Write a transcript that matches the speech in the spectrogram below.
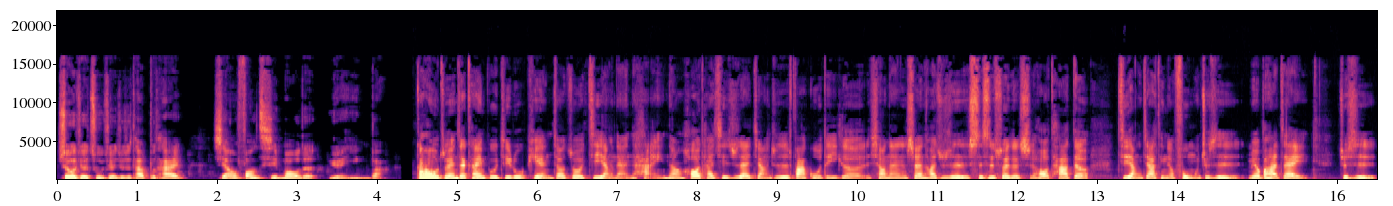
所以我觉得主角就是他不太。想要放弃猫的原因吧。刚好我昨天在看一部纪录片，叫做《寄养男孩》，然后他其实就在讲，就是法国的一个小男生，他就是十四岁的时候，他的寄养家庭的父母就是没有办法再就是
